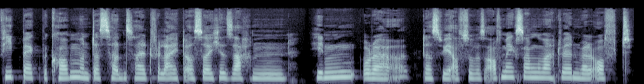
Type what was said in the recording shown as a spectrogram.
Feedback bekommen und dass uns halt vielleicht auch solche Sachen hin oder dass wir auf sowas aufmerksam gemacht werden, weil oft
